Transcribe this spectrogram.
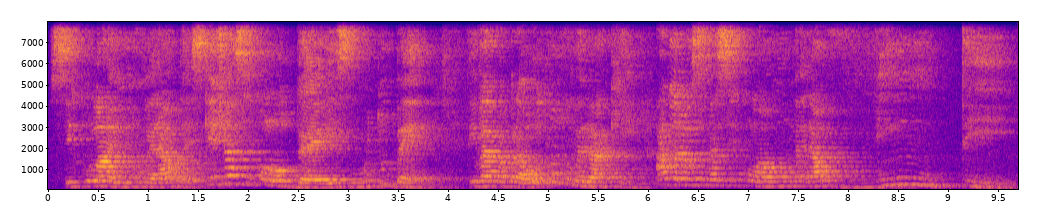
Circular aí o numeral 10. Quem já circulou 10, muito bem. Quem vai procurar outro número aqui. Agora você vai circular o numeral 20.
